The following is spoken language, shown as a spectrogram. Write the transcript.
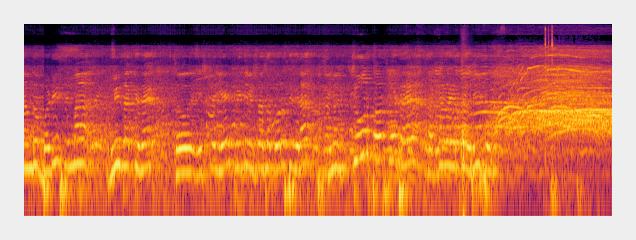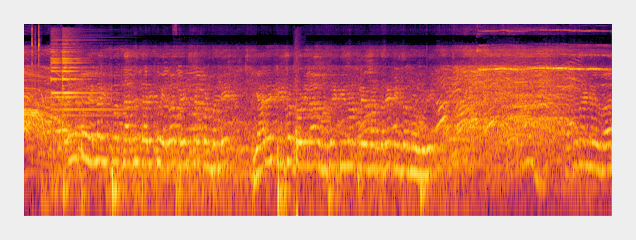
ನಮ್ದು ಬಡಿ ಸಿನಿಮಾ ರಿಲೀಸ್ ಆಗ್ತಿದೆ. ಸೊ ಇಷ್ಟು ಏನ್ ಪ್ರೀತಿ, ವಿಶ್ವಾಸ ತೋರಿಸ್ತಿದ್ದೀರಾ? ಇನ್ನೊಂದು ಚೂರು ತೋರಿಸ್ಬಿಟ್ರೆ ಸಕ್ಕದಾಗಿರ್ತಾರೆ ರಿಲೀಸ್ ಎಲ್ಲ ಇಪ್ಪತ್ತಾರನೇ ತಾರೀಕು ಎಲ್ಲ ಫ್ರೆಂಡ್ಸ್ ಕರ್ಕೊಂಡು ಬನ್ನಿ ಯಾರೇ ಟೀಸರ್ ನೋಡಿಲ್ಲ ಒಂದ್ಸರಿ ಟೀಸರ್ ಪ್ಲೇ ಮಾಡ್ತಾರೆ ಟೀಸರ್ ನೋಡ್ಬಿಡಿ. ಸಕ್ಕದಾಗಿದೆ ಅಲ್ವಾ?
